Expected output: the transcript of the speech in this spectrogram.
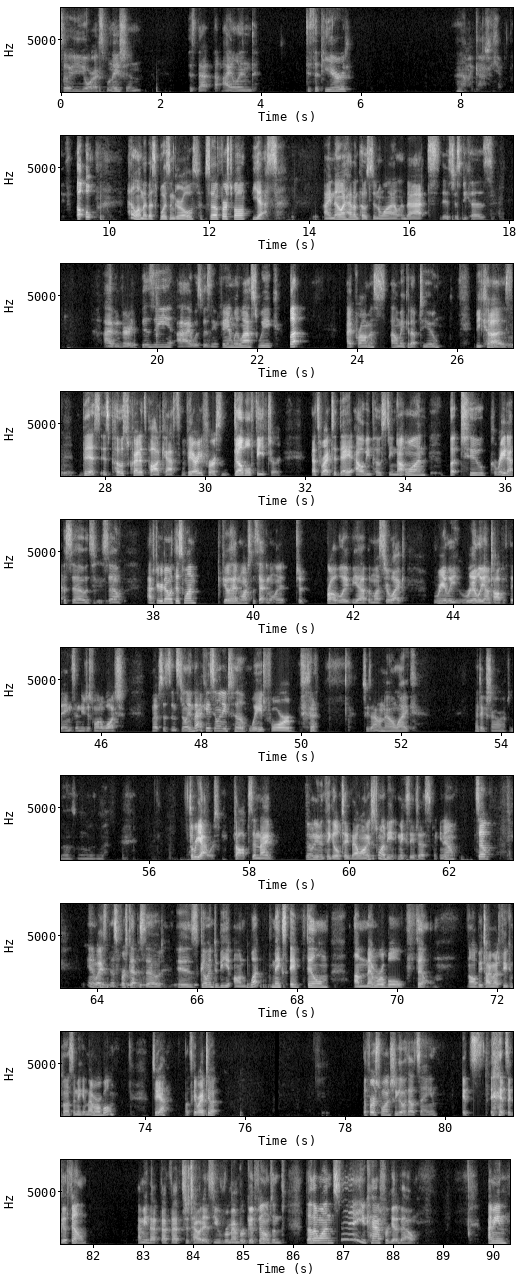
So your explanation is that the island disappeared? Oh my gosh, I can't believe it. Oh, oh, hello, my best boys and girls. So, first of all, yes, I know I haven't posted in a while, and that is just because I've been very busy. I was visiting family last week, but I promise I'll make it up to you because this is Post Credits Podcast's very first double feature. That's right, today I will be posting not one, but two great episodes. So after you're done with this one, go ahead and watch the second one. It should probably be up unless you're like really, really on top of things and you just want to watch episodes instantly. In that case, you only need to wait for, geez, I don't know, like, I take a shower after this. Three hours tops, and I don't even think it'll take that long. I just want to be make safe assessment, you know. So, anyways, this first episode is going to be on what makes a film a memorable film. I'll be talking about a few components that make it memorable. So yeah, let's get right to it. The first one should go without saying. It's it's a good film. I mean that that that's just how it is. You remember good films, and the other ones eh, you kind of forget about. I mean,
